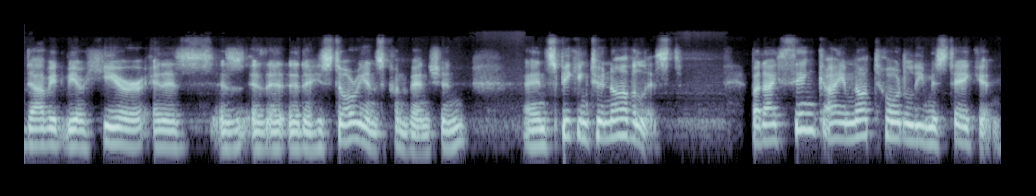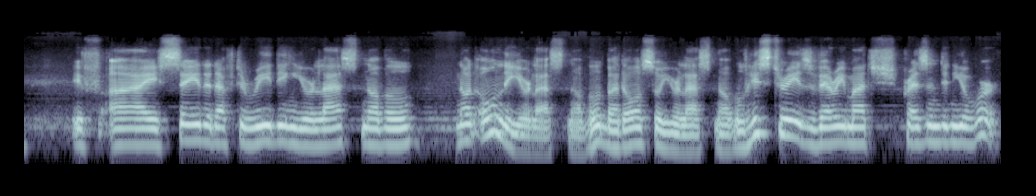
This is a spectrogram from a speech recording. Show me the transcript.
David, we are here at, as, as, at a historians convention and speaking to a novelist. But I think I am not totally mistaken if I say that after reading your last novel, not only your last novel, but also your last novel, history is very much present in your work.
